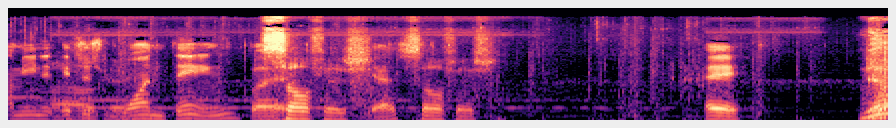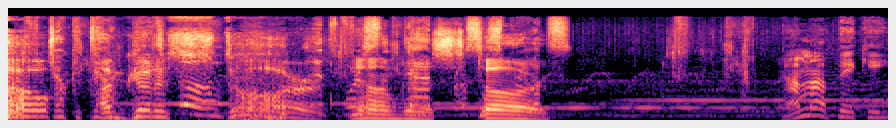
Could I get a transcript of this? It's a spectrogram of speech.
I mean, it, Oh, it's just okay. one thing, but Selfish. yes. Selfish. hey, No! Choke it down, I'm gonna bitch. starve! It's No, I'm gonna Brussels starve. I'm not picky.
